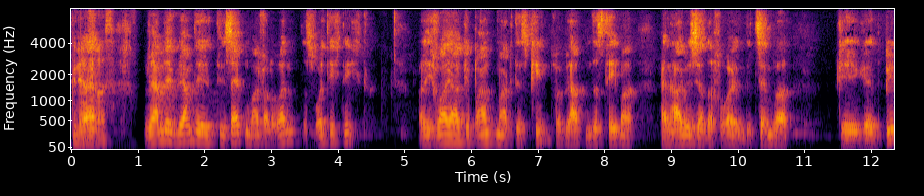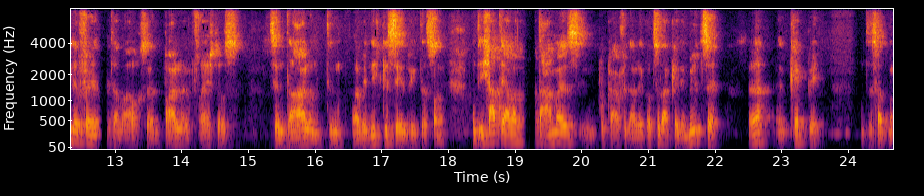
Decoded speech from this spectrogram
genervt ja, warst. Wir haben, die, wir haben die, die Seitenwahl verloren, das wollte ich nicht. Weil ich war ja gebrandmarktes Kind, weil wir hatten das Thema ein halbes Jahr davor, im Dezember, gegen Bielefeld. Da war auch so ein Ball, ein Freistoß zentral und den habe ich nicht gesehen wegen der Sonne. Und ich hatte aber damals im Pokalfinale Gott sei Dank eine Mütze, ja, ein Käppi. Und das hat mir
